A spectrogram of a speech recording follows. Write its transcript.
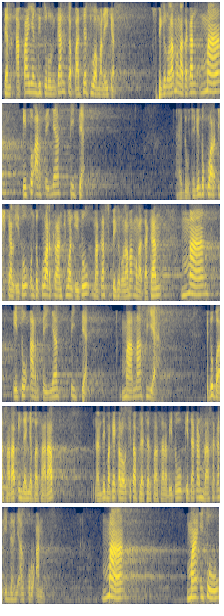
Dan apa yang diturunkan kepada dua malaikat. Sebagian ulama mengatakan ma itu artinya tidak. Nah itu. Jadi untuk keluar iskal itu, untuk keluar kerancuan itu, maka sebagian ulama mengatakan ma itu artinya tidak. Manafiyah. Itu bahasa Arab, indahnya bahasa Arab. Nanti makanya kalau kita belajar bahasa Arab itu, kita akan merasakan indahnya Al-Quran. Ma, ma itu,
